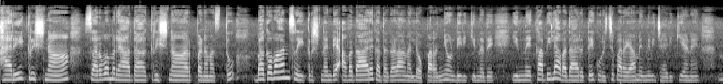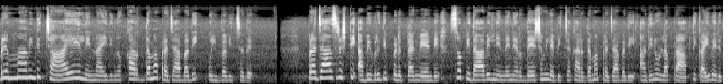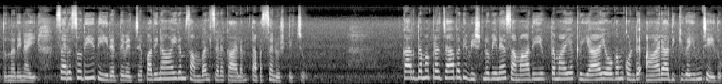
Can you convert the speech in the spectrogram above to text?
ഹരേ കൃഷ്ണ സർവം രാധാകൃഷ്ണാർപ്പണമസ്തു ഭഗവാൻ ശ്രീകൃഷ്ണന്റെ അവതാര കഥകളാണല്ലോ പറഞ്ഞുകൊണ്ടിരിക്കുന്നത്. ഇന്ന് കപില അവതാരത്തെക്കുറിച്ച് പറയാമെന്ന് വിചാരിക്കുകയാണ്. ബ്രഹ്മാവിന്റെ ഛായയിൽ നിന്നായിരുന്നു കർദമ പ്രജാപതി ഉത്ഭവിച്ചത്. പ്രജാസൃഷ്ടി അഭിവൃദ്ധിപ്പെടുത്താൻ വേണ്ടി സ്വപിതാവിൽ നിന്ന് നിർദ്ദേശം ലഭിച്ച കർദമ പ്രജാപതി അതിനുള്ള പ്രാപ്തി കൈവരുത്തുന്നതിനായി സരസ്വതീ തീരത്ത് വെച്ച് പതിനായിരം സംവത്സര കാലം തപസ്സനുഷ്ഠിച്ചു. കർദമ പ്രജാപതി വിഷ്ണുവിനെ സമാധിയുക്തമായ ക്രിയായോഗം കൊണ്ട് ആരാധിക്കുകയും ചെയ്തു.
